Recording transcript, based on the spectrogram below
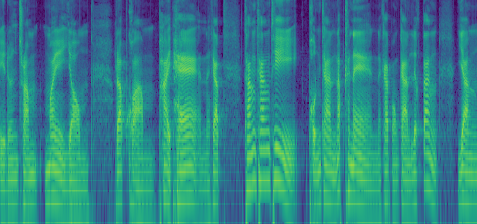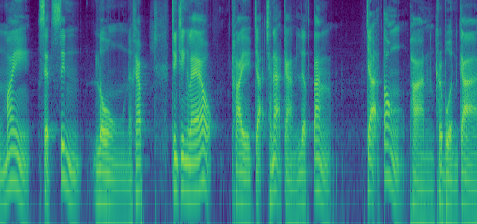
ดีโดนัลด์ทรัมป์ไม่ยอมรับความพ่ายแพ้นะครับ ทั้งทั้งที่ผลการนับคะแนนนะครับของการเลือกตั้งยังไม่เสร็จสิ้นลงนะครับ จริงๆแล้วใครจะชนะการเลือกตั้ง จะต้องผ่านกระบวนการ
